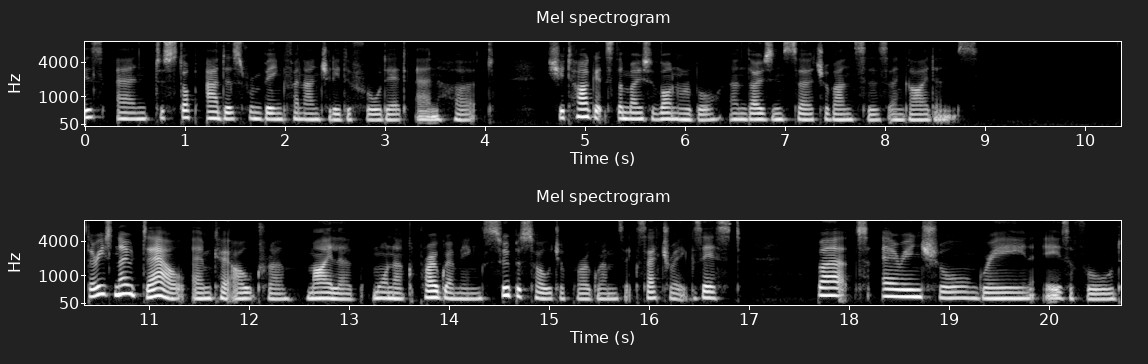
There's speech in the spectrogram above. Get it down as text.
is and to stop others from being financially defrauded and hurt. She targets the most vulnerable and those in search of answers and guidance. There is no doubt MK Ultra, MILAB, Monarch programming, Super Soldier programs, etc. exist but Erin Shawn Green is a fraud,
